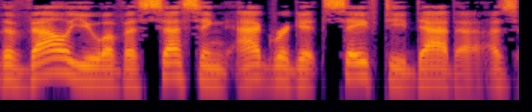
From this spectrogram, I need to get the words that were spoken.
The value of assessing aggregate safety data is,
